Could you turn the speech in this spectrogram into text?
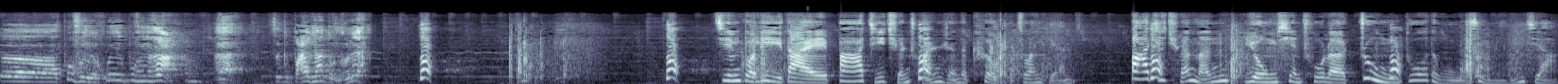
呃，不分回不分汉，哎，这个八极拳都能练。走，走。经过历代八极拳传人的刻苦钻研，八极拳门涌现出了众多的武术名家，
